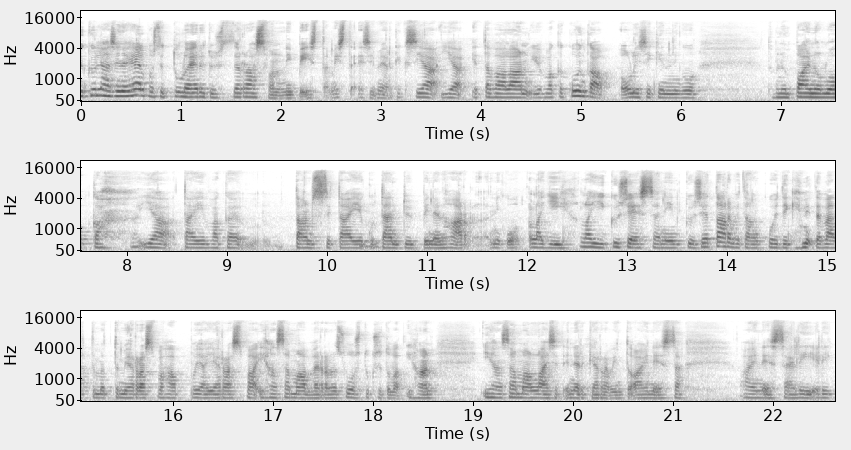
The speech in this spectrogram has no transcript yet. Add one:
No kyllähän siinä helposti tulee erityisesti rasvan nipistämistä esimerkiksi. Ja, ja, ja tavallaan vaikka kuinka olisikin niin kuin, painoluokka ja, tai vaikka tanssi tai joku tämän tyyppinen har, niin kuin laji, laji kyseessä, niin kyllä se tarvitaan kuitenkin niitä välttämättömiä rasvahappoja ja rasvaa ihan saman verran. Suositukset ovat ihan, ihan samanlaiset energiaravintoaineissa aineessa, eli, eli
